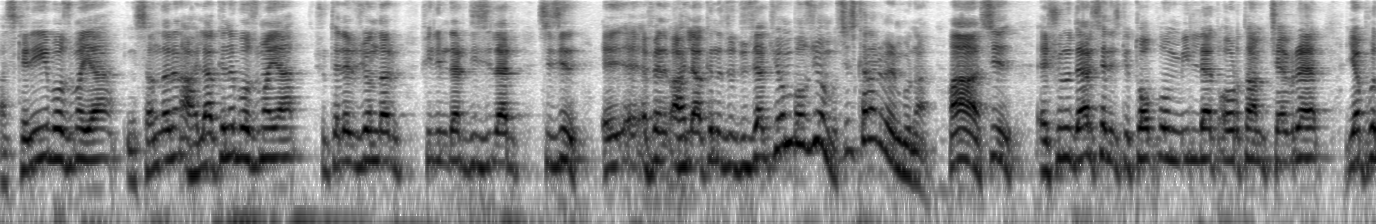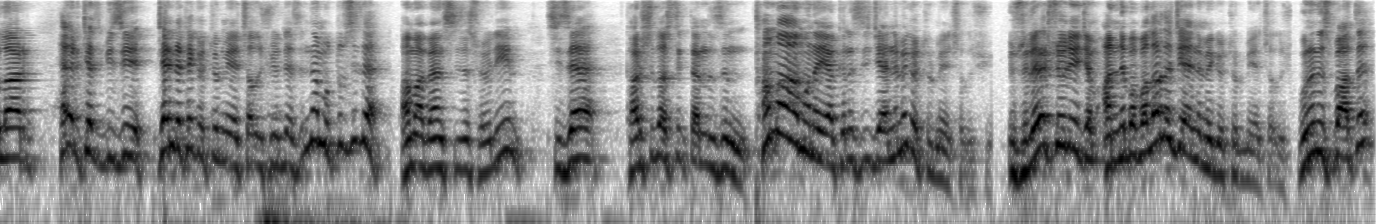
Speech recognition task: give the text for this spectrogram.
askeriyi bozmaya, insanların ahlakını bozmaya, şu televizyonlar, filmler, diziler sizin e, e, efendim ahlakınızı düzeltiyor mu, bozuyor mu? Siz karar verin buna. Ha siz e, şunu derseniz ki toplum, millet, ortam, çevre, yapılar herkes bizi cennete götürmeye çalışıyor desin ne mutlu size. Ama ben size söyleyeyim size karşılaştıklarınızın tamamına yakını sizi cehenneme götürmeye çalışıyor. Üzülerek söyleyeceğim anne babalar da cehenneme götürmeye çalışıyor. Bunun ispatı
